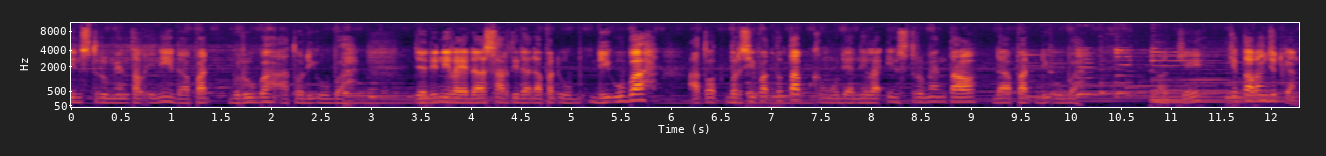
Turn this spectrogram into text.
instrumental ini dapat berubah atau diubah. Jadi nilai dasar tidak dapat diubah atau bersifat tetap, kemudian nilai instrumental dapat diubah. Oke, kita lanjutkan.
